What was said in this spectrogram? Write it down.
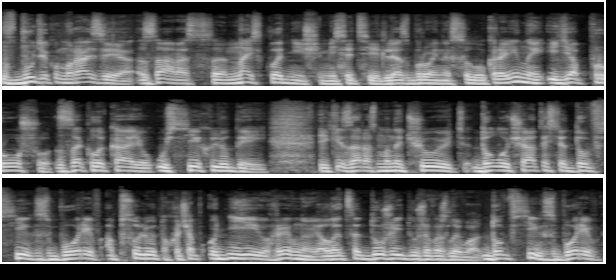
В будь-якому разі зараз найскладніші місяці для збройних сил України, і я прошу, закликаю усіх людей, які зараз мене чують, долучатися до всіх зборів, абсолютно, хоча б однією гривною, але це дуже і дуже важливо. До всіх зборів,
